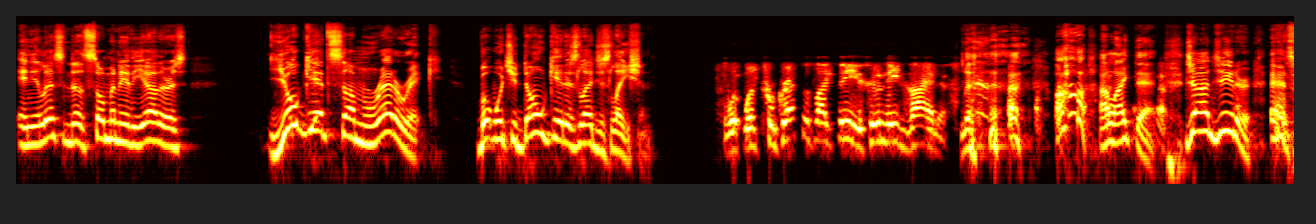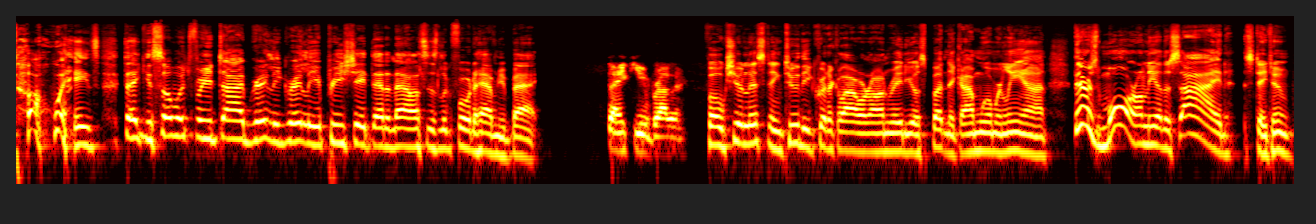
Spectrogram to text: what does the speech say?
and you listen to so many of the others, you'll get some rhetoric, but what you don't get is legislation. With, with, progressives like these, who needs Zionists? oh, I like that. Jon Jeter, as always, thank you so much for your time. Greatly, greatly appreciate that analysis. Look forward to having you back. Thank you, brother. Folks, you're listening to the Critical Hour on Radio Sputnik. I'm Wilmer Leon. There's more on the other side. Stay tuned.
